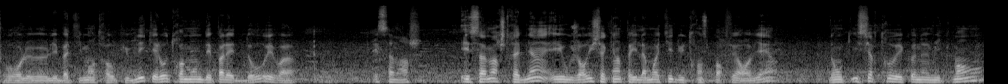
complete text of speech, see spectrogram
pour les bâtiments travaux publics et l'autre monte des palettes d'eau. Et voilà. Et ça marche. Et ça marche très bien. Et aujourd'hui, chacun paye la moitié du transport ferroviaire. Donc, il s'y retrouve économiquement.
